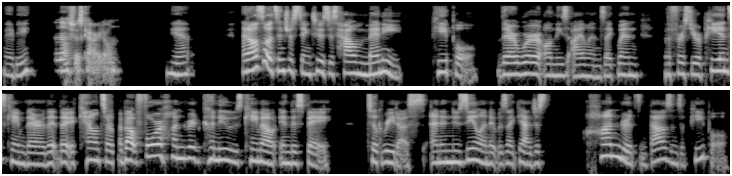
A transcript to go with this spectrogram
Maybe. And that's just carried on. Yeah. And also, it's interesting too, is just how many people there were on these islands. Like when the first Europeans came there, the, the accounts are about 400 canoes came out in this bay to greet us. And in New Zealand, it was like, yeah, just hundreds and thousands of people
